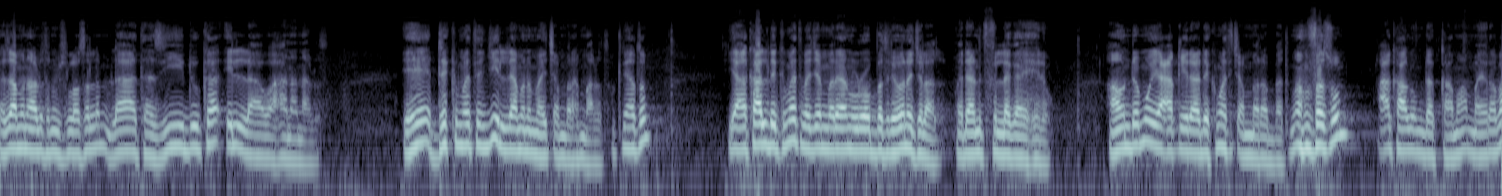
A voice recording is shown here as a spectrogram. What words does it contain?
ከዛ ምን አሉት ነቢ ስ ሰለም ላ ተዚዱከ ኢላ ዋሃናን አሉት። ይሄ ድክመት እንጂ ለምንም አይጨምርህም አሉት። ምክንያቱም የአካል ድክመት መጀመሪያ ኑሮበት ሊሆን ይችላል መድኃኒት ፍለጋ የሄደው። አሁን ደግሞ የአቂዳ ድክመት ጨመረበት። መንፈሱም አካሉም ደካማ ማይረባ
